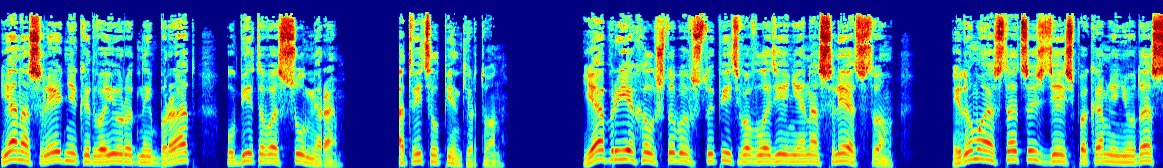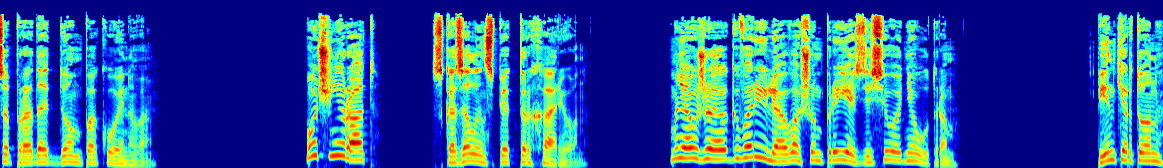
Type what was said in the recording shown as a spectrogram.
Я наследник и двоюродный брат убитого Сумера», — ответил Пинкертон. «Я приехал, чтобы вступить во владение наследством, и думаю остаться здесь, пока мне не удастся продать дом покойного». «Очень рад», — сказал инспектор Харион. «Мне уже говорили о вашем приезде сегодня утром». Пинкертон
